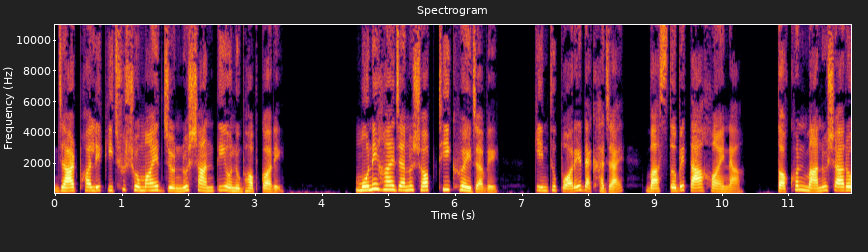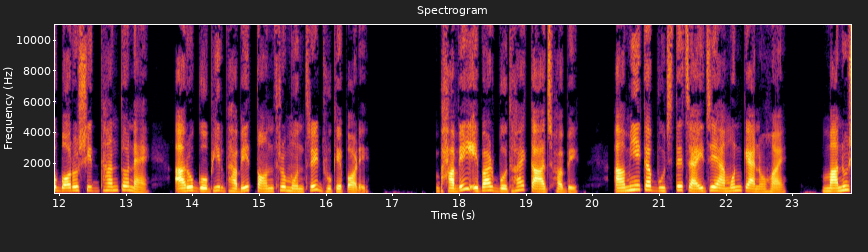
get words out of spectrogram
যার ফলে কিছু সময়ের জন্য শান্তি অনুভব করে। মনে হয় যেন সব ঠিক হয়ে যাবে, কিন্তু পরে দেখা যায়, বাস্তবে তা হয় না। তখন মানুষ আরও বড় সিদ্ধান্ত নেয়, আরও গভীরভাবে তন্ত্রমন্ত্রে ঢুকে পড়ে। ভাবেই এবার বোধহয় কাজ হবে। আমি একা বুঝতে চাই যে এমন কেন হয়। মানুষ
